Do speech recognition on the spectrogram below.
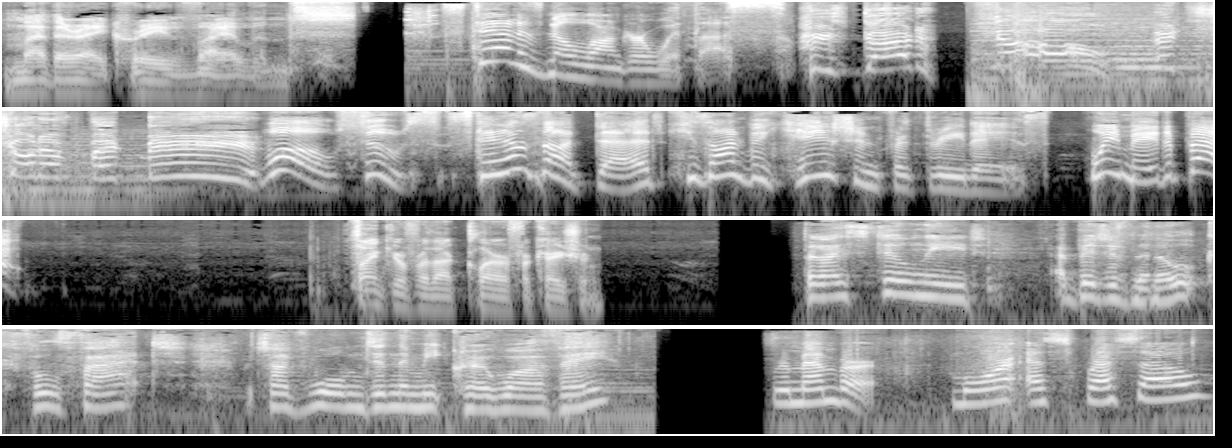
Mother, I crave violence. Stan is no longer with us. He's dead? No! It should have been me! Whoa, Seuss. Stan's not dead. He's on vacation for three days. We made a bet. Thank you for that clarification. But I still need a bit of milk, full fat, which I've warmed in the microwave. Remember, more espresso,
